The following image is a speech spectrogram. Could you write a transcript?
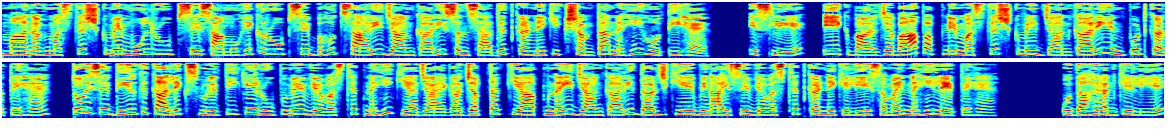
मानव मस्तिष्क में मूल रूप से सामूहिक रूप से बहुत सारी जानकारी संसाधित करने की क्षमता नहीं होती है। इसलिए, एक बार जब आप अपने मस्तिष्क में जानकारी इनपुट करते हैं तो इसे दीर्घकालिक स्मृति के रूप में व्यवस्थित नहीं किया जाएगा जब तक कि आप नई जानकारी दर्ज किए बिना इसे व्यवस्थित करने के लिए समय नहीं लेते हैं। उदाहरण के लिए,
